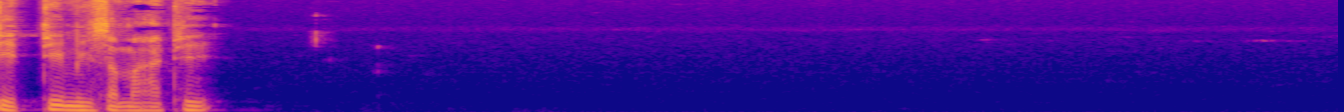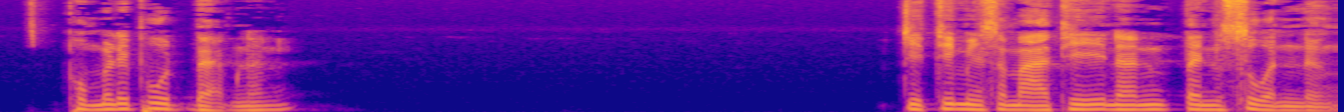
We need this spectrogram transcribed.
จิตที่มีสมาธิ ผมไม่ได้พูดแบบนั้น จิตที่มีสมาธินั้นเป็นส่วนหนึ่ง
